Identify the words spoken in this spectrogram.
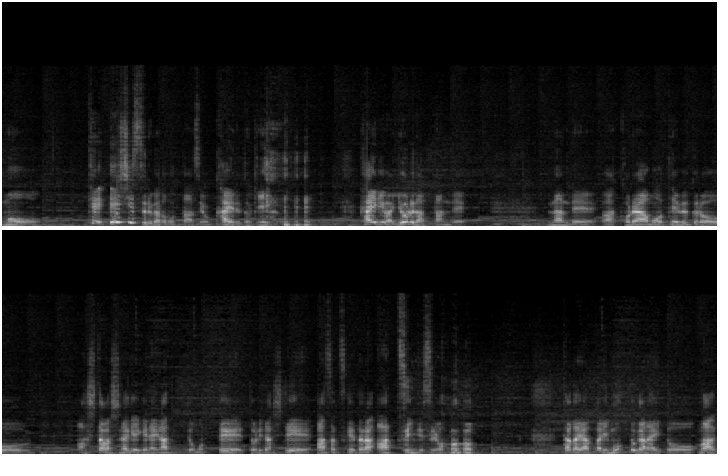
もう手壊死するかと思ったんですよ。帰る時。帰りは夜だったんで。なんであこれはもう手袋を明日はしなきゃいけないなって思って取り出して朝つけたら暑いんですよ。ただやっぱり持っとかないとまあ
